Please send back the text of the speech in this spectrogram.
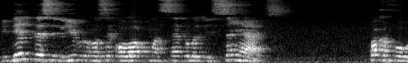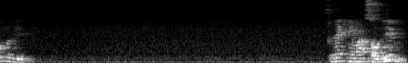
E dentro desse livro você coloca uma cédula de 100 reais. Toca fogo no livro. Você vai queimar só o livro?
